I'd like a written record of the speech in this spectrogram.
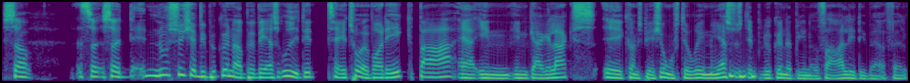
Så, så, så nu synes jeg, at vi begynder at bevæge os ud i det territorie, hvor det ikke bare er en, en gagalaks øh, konspirationsteori, men jeg synes, det begynder at blive noget farligt i hvert fald.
